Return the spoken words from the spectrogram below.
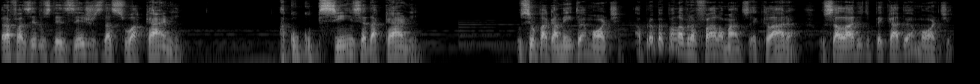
para fazer os desejos da sua carne, a concupiscência da carne, o seu pagamento é a morte. A própria palavra fala, amados, é clara: o salário do pecado é a morte.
